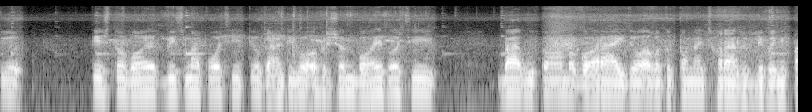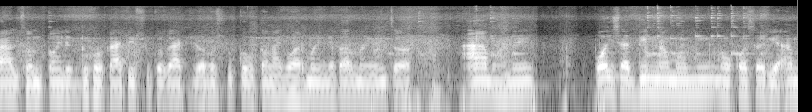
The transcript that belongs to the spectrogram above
त्यो त्यस्तो भयो। बिचमा पछि त्यो घाँटीको अपरेसन भएपछि बाबु त अब घर आइज अब त तँलाई छोराहरूले पनि पाल्छन्। तैँले दुःख काटी सुख काटी अब सुख तँलाई घरमै नेपालमै हुन्छ। आ भने पैसा दिन्न मम्मी म कसरी आम?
